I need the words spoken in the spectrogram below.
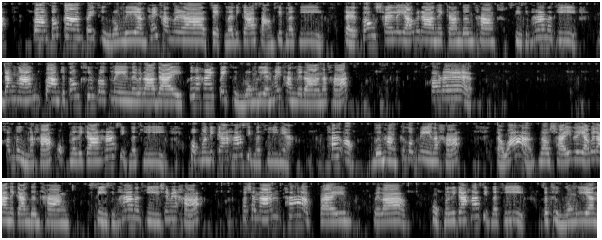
ปาล์มต้องการไปถึงโรงเรียนให้ทันเวลา 7 นาฬิกา 30 นาที แต่ต้องใช้ระยะเวลาในการเดินทาง 45 นาที ดังนั้นปาล์มจะต้องขึ้นรถเมล์ในเวลาใดเพื่อให้ไปถึงโรงเรียนให้ทันเวลานะคะ ข้อแรก ข้อหนึ่งนะคะ6นาฬิกา50 นาที6นาฬิกา50 นาทีเนี่ย ถ้าออกเดินทางขึ้นรถเมล์นะคะ แต่ว่าเราใช้ระยะเวลาในการเดินทาง 45 นาทีใช่ไหมคะ เพราะฉะนั้นถ้าไปเวลา 6นาฬิกา50 นาที จะถึงโรงเรียน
